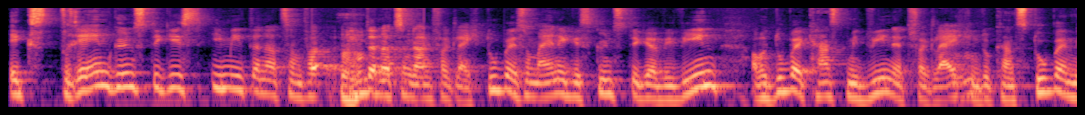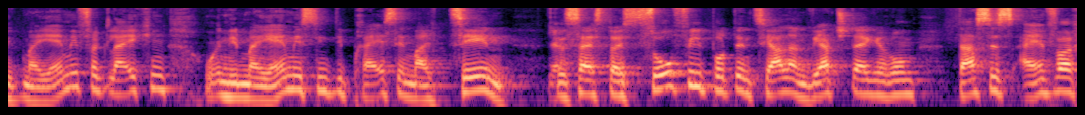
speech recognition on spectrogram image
extrem günstig ist im internationalen, mhm. Vergleich. Dubai ist um einiges günstiger wie Wien, aber Dubai kannst mit Wien nicht vergleichen. Mhm. Du kannst Dubai mit Miami vergleichen und in Miami sind die Preise mal 10. Ja. Das heißt, da ist so viel Potenzial an Wertsteigerung, dass es einfach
